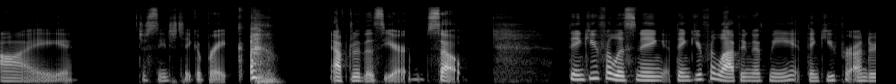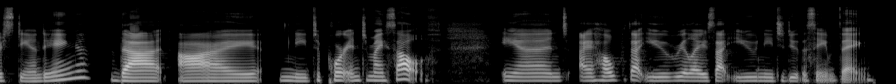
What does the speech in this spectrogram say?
I just need to take a break after this year. So, thank you for listening. Thank you for laughing with me. Thank you for understanding that I need to pour into myself. And I hope that you realize that you need to do the same thing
